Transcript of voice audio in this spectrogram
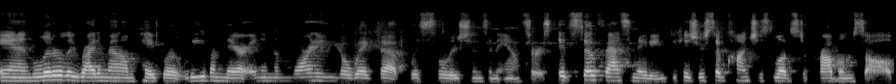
and literally write them out on paper, leave them there, and in the morning you'll wake up with solutions and answers. It's so fascinating because your subconscious loves to problem solve,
